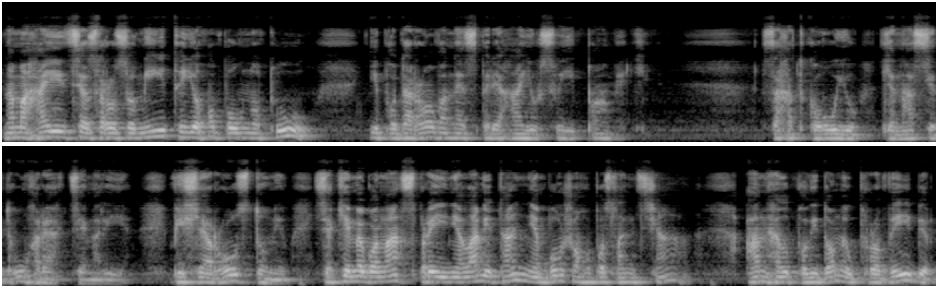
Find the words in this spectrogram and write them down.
намагається зрозуміти Його повноту і подароване зберігає у своїй пам'яті. Загадковою для нас є друга реакція Марії. Після роздумів, з якими вона сприйняла вітання Божого посланця, ангел повідомив про вибір,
